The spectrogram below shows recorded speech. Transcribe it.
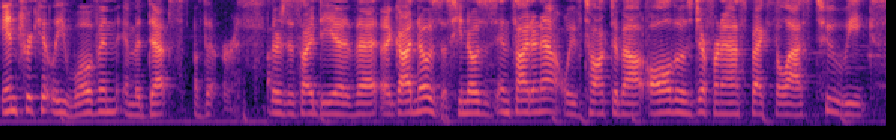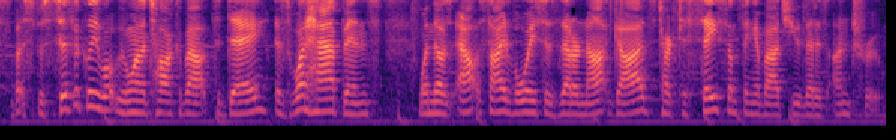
intricately woven in the depths of the earth. There's this idea that uh, God knows us. He knows us inside and out. We've talked about all those different aspects the last two weeks. But specifically, what we want to talk about today is what happens when those outside voices that are not God start to say something about you that is untrue.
